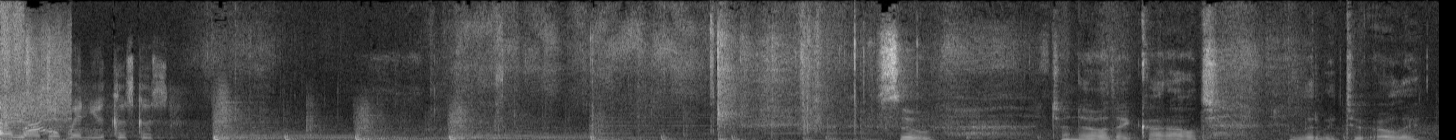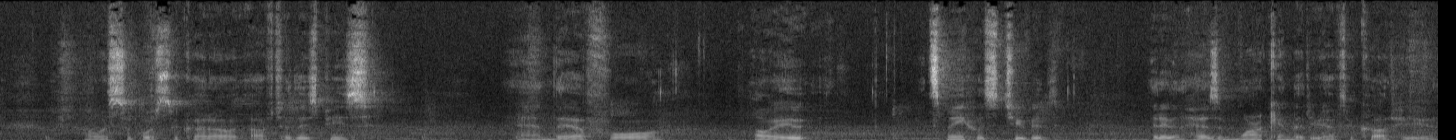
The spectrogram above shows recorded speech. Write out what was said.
I love it when you couscous. So, turned out I cut out a little bit too early. I was supposed to cut out after this piece and therefore oh it, it's me who's stupid. It even has a marking that you have to cut here.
